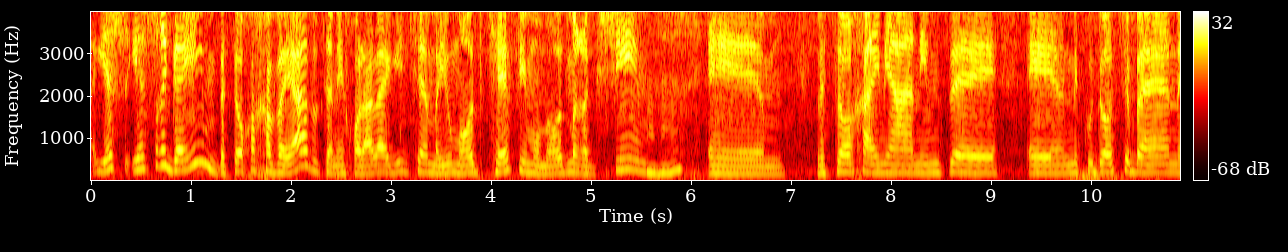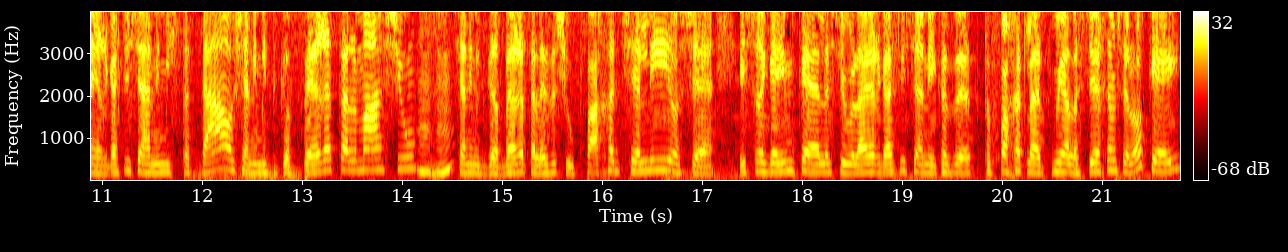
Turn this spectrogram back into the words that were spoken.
יש, יש רגעים בתוך החוויה הזאת שאני יכולה להגיד שהם היו מאוד כיפים או מאוד מרגשים. אה, לצורך העניין, אם זה אה, נקודות שבהן הרגשתי שאני משתתה או שאני מתגברת על משהו, שאני מתגברת על איזשהו פחד שלי, או שיש רגעים כאלה שאולי הרגשתי שאני כזה טופחת לעצמי על השכם של אוקיי.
